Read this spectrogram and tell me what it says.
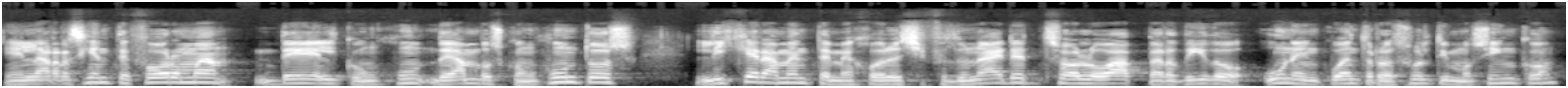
En la reciente forma de ambos conjuntos, ligeramente mejor el Sheffield United, solo ha perdido un encuentro de los últimos cinco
